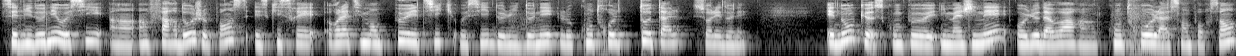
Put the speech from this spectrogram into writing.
c'est lui donner aussi un, fardeau, je pense, et ce qui serait relativement peu éthique aussi de lui donner le contrôle total sur les données. Et donc, ce qu'on peut imaginer, au lieu d'avoir un contrôle à 100%,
